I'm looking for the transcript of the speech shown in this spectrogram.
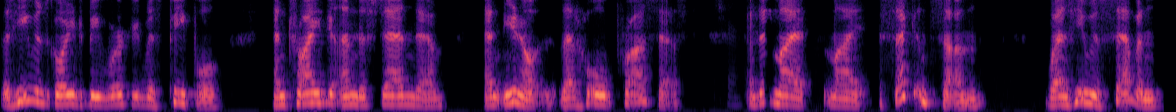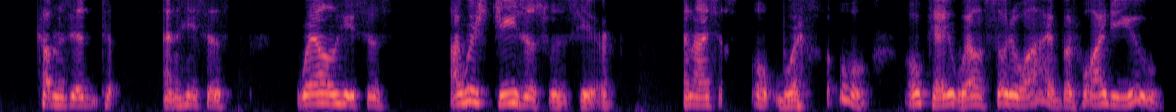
that he was going to be working with people and trying to understand them and you know that whole process sure. and then my my second son when he was seven comes in to, and he says well he says i wish jesus was here and i says oh well oh okay well so do i but why do you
